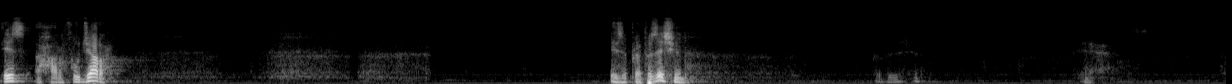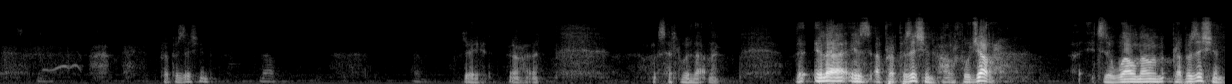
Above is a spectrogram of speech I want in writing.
is a harfu jar. Is a preposition. preposition? No. جيد. Let's settle with that then. The ila is a preposition, harfu jar. It is a well-known preposition.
